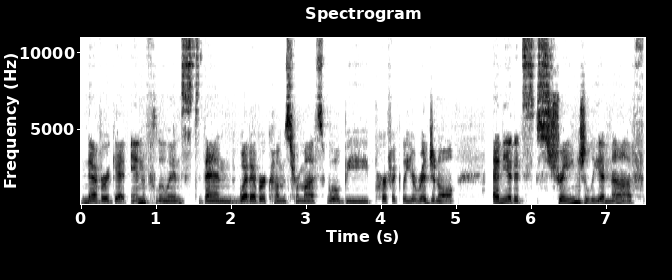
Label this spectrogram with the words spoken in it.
never get influenced, then whatever comes from us will be perfectly original. And yet, it's strangely enough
